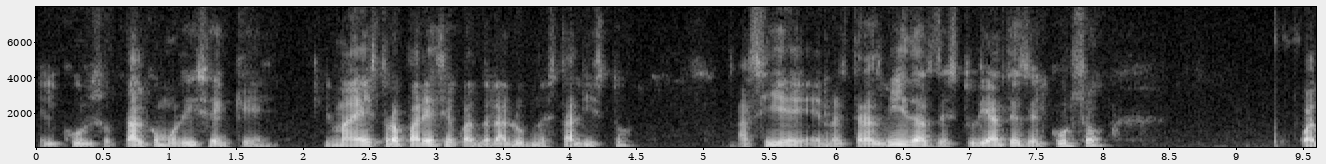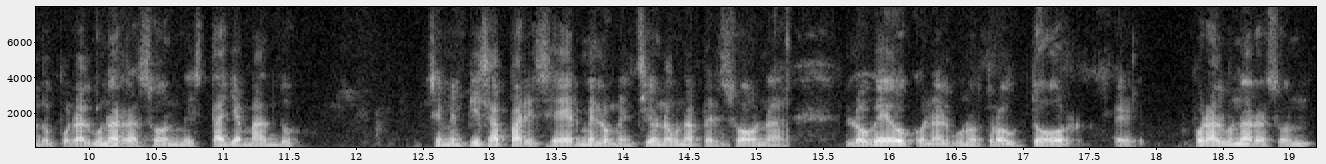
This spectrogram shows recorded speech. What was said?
el curso, tal como dicen que el maestro aparece cuando el alumno está listo, así en nuestras vidas de estudiantes del curso, cuando por alguna razón me está llamando, se me empieza a aparecer, me lo menciona una persona, lo veo con algún otro autor. Eh, por alguna razón,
